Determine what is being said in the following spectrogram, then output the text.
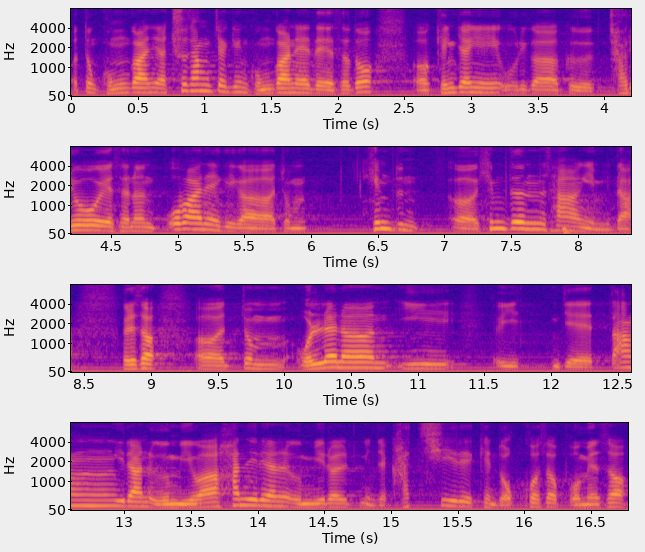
어떤 공간이나 추상적인 공간에 대해서도 어, 굉장히 우리가 그 자료에서는 뽑아내기가 좀 힘든 어, 힘든 상황입니다. 그래서 어, 좀 원래는 이, 이 이제 땅이라는 의미와 하늘이라는 의미를 이제 같이 이렇게 놓고서 보면서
